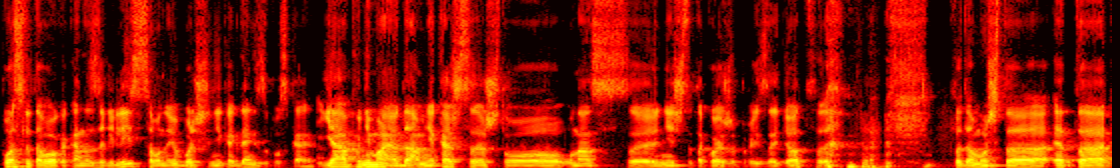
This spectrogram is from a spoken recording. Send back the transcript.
После того, как она зарелизится, он ее больше никогда не запускает. Я понимаю, да, мне кажется, что у нас э, нечто такое же произойдет. потому что это,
